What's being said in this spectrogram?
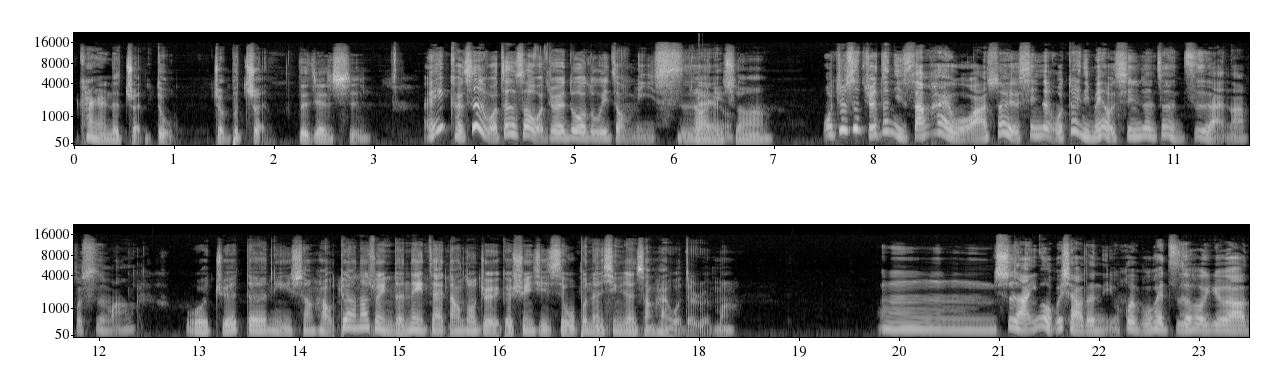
看人的准度准不准这件事？哎，可是我这个时候我就会落入一种迷思。那你说，我就是觉得你伤害我啊，所以有信任，我对你没有信任，这很自然啊，不是吗？我觉得你伤害我，对啊，那所以你的内在当中就有一个讯息，是我不能信任伤害我的人吗？嗯，是啊，因为我不晓得你会不会之后又要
